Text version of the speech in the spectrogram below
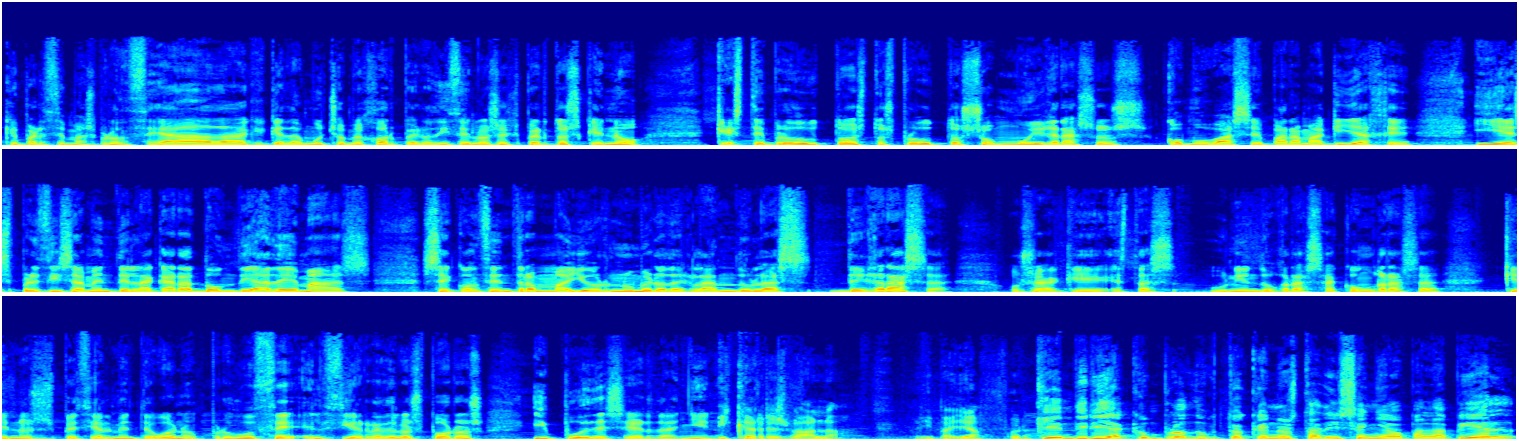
que parece más bronceada, que queda mucho mejor, pero dicen los expertos que no, que este producto, estos productos son muy grasos como base para maquillaje y es precisamente en la cara donde además se concentra mayor número de glándulas de grasa. O sea que estás uniendo grasa con grasa, que no es especialmente bueno. Produce el cierre de los poros y puede ser dañino. Y que resbala. Y para allá, fuera. ¿Quién diría que un producto que no está diseñado para la piel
